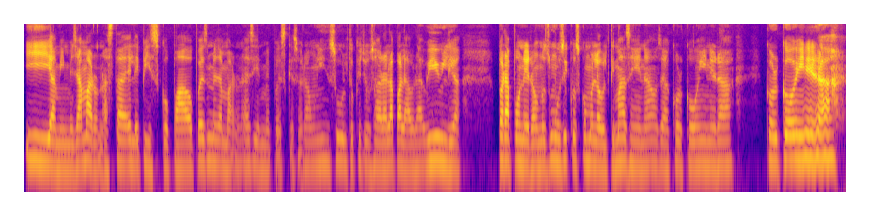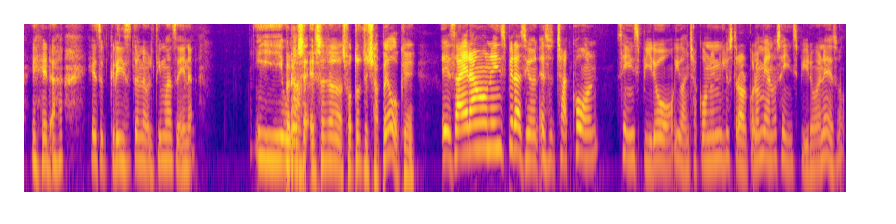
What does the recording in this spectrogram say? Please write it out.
Y a mí me llamaron hasta el episcopado, pues me llamaron a decirme pues que eso era un insulto, que yo usara la palabra Biblia para poner a unos músicos como la última cena. O sea, Kurt era Kurt era, era Jesucristo en la última cena. Y ¿Pero esas eran las fotos de Chapel o qué? Esa era una inspiración, eso Chacón se inspiró, Iván Chacón, un ilustrador colombiano, se inspiró en eso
